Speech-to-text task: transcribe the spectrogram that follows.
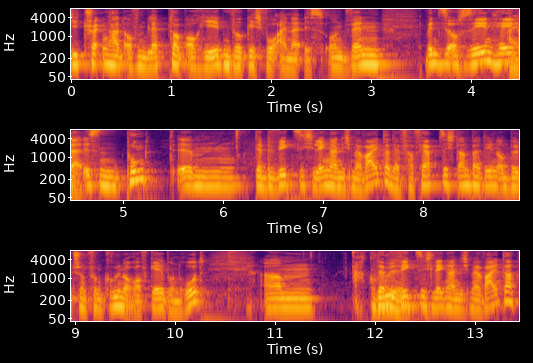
Die tracken halt auf dem Laptop auch jeden wirklich, wo einer ist. Und wenn wenn sie auch sehen, hey, Ah, da ja. ist ein Punkt, ähm, der bewegt sich länger nicht mehr weiter, der verfärbt sich dann bei denen am Bildschirm von grün auch auf gelb und rot. Ach cool. Der bewegt sich länger nicht mehr weiter.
